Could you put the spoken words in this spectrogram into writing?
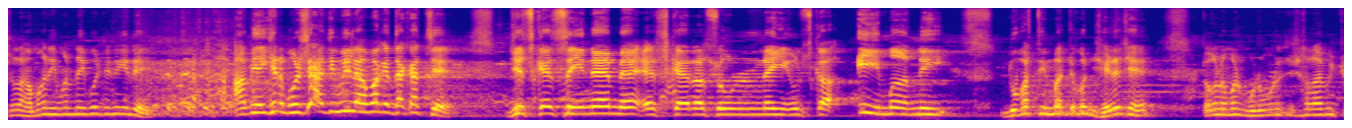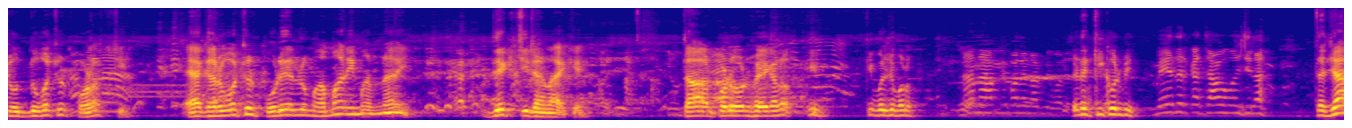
শালা আমার ইমান নাই বলছে নাকি রে? আমি এইখানে বসে আছি বুঝলে আমাকে দেখাচ্ছে। জিসকে সিনে মে এসকে রসুল নেই উসকা ইমান নেই। দুবার তিনবার যখন ঝেড়েছে তখন আমার মনে মনে হচ্ছে শালা আমি চোদ্দ বছর পড়াচ্ছি। এগারো বছর পড়ে এলুম আমার ইমান নাই। দেখছি না একে তারপরে ওর হয়ে গেল কি কি বলছে বলো? এটা কি করবি? মেয়েদের কাছে যাব বলছিলাম। তা যা।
